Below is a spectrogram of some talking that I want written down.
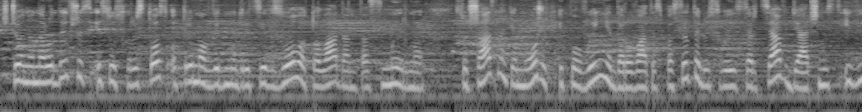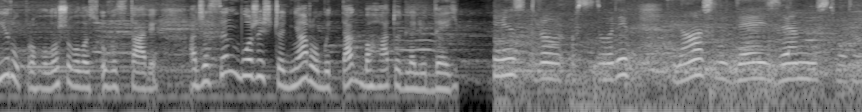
Щойно народившись, Ісус Христос отримав від мудреців золото, ладан та смирну. Сучасники можуть і повинні дарувати Спасителю свої серця, вдячність і віру, проголошувалось у виставі. Адже син Божий щодня робить так багато для людей. Він створив нас, людей, землю створив.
